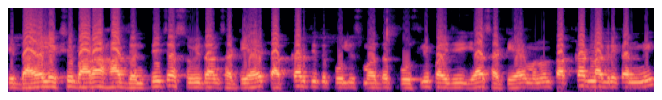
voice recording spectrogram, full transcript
की डायल एकशे बारा हा जनतेच्या सुविधांसाठी आहे. तात्काळ तिथे पोलीस मदत पोहोचली पाहिजे यासाठी आहे. म्हणून तात्काळ नागरिकांनी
